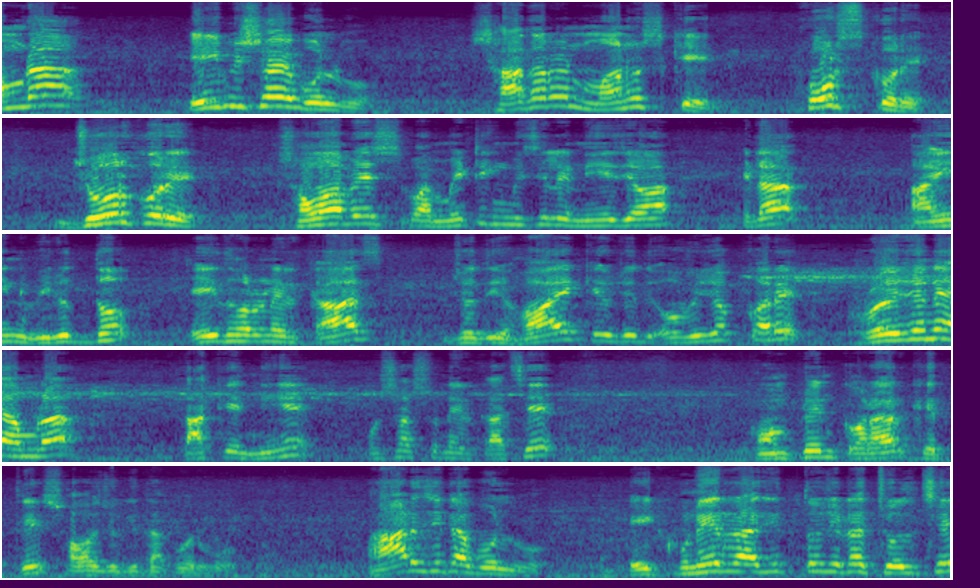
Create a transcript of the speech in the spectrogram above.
আমরা এই বিষয়ে বলব, সাধারণ মানুষকে ফোর্স করে, জোর করে সমাবেশ বা মিটিং মিছিলে নিয়ে যাওয়া, এটা আইন বিরুদ্ধ এই ধরনের কাজ যদি হয়, কেউ যদি অভিযোগ করে, প্রয়োজনে আমরা তাকে নিয়ে প্রশাসনের কাছে কমপ্লেন করার ক্ষেত্রে সহযোগিতা করব। আর যেটা বলব, এই খুনের রাজিত্ব যেটা চলছে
